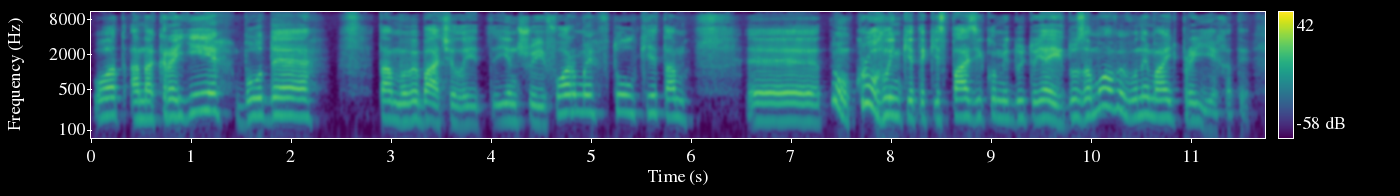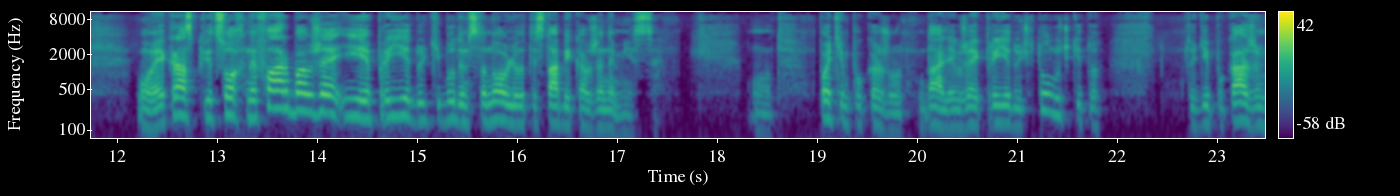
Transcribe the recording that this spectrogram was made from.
От, а на краї буде. Там ви бачили іншої форми втулки. Там е, ну, кругленькі такі з пазіком ідуть, то я їх дозамовив, вони мають приїхати. О, якраз підсохне фарба вже і приїдуть і будемо встановлювати стабіка вже на місце. От. Потім покажу. Далі, вже як приїдуть втулочки, то тоді покажемо,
